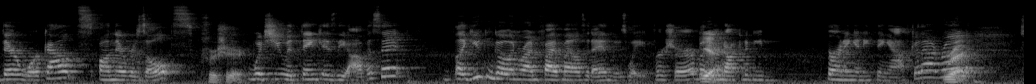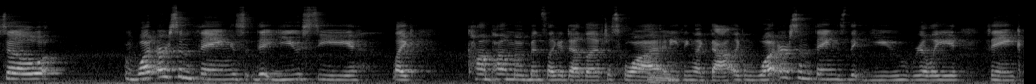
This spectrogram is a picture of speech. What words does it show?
their workouts on their results, For sure. which you would think is the opposite. Like you can go and run five miles a day and lose weight for sure, but Yeah. you're not going to be burning anything after that run. Right. So, what are some things that you see, like compound movements like a deadlift, a squat, Mhm. anything like that? Like, what are some things that you really think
